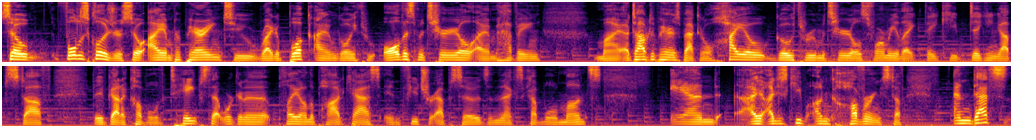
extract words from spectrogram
So, full disclosure, so I am preparing to write a book. I am going through all this material. I am having my adoptive parents back in Ohio go through materials for me. Like they keep digging up stuff. They've got a couple of tapes that we're going to play on the podcast in future episodes in the next couple of months. And I, I just keep uncovering stuff. And that's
